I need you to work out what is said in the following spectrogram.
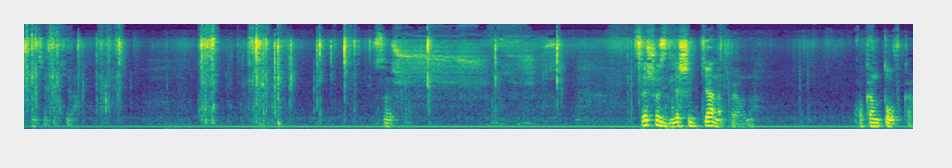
Що це таке? Це ж. Це щось для шиття, напевно. окантовка.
